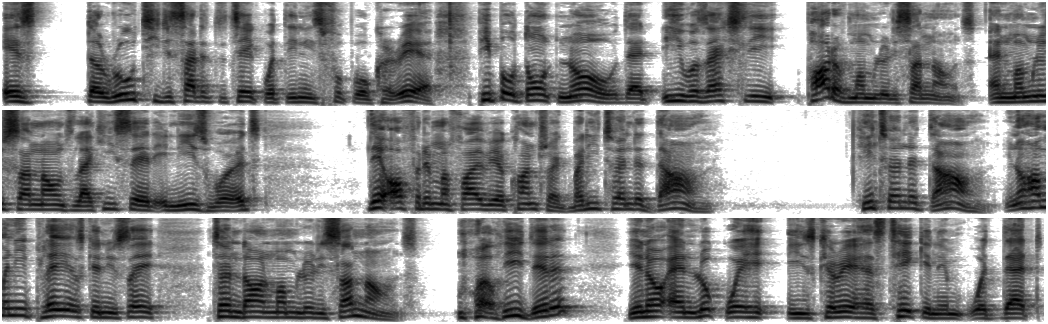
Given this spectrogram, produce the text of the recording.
is the route he decided to take within his football career. People don't know that he was actually part of Mamelodi Sundowns. And Mamelodi Sundowns, like he said in his words, they offered him a five-year contract, but he turned it down. He turned it down. You know how many players can you say turned down Mamelodi Sundowns? Well, he did it. You know, and look where his career has taken him with that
